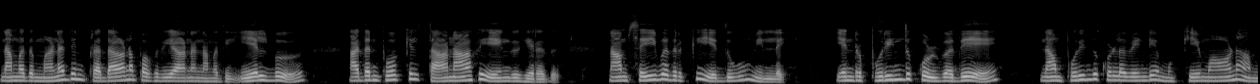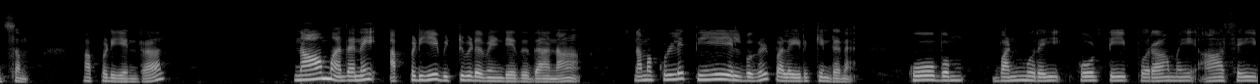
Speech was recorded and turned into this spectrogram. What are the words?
நமது மனதின் பிரதான பகுதியான நமது இயல்பு அதன் போக்கில் தானாக இயங்குகிறது. நாம் செய்வதற்கு எதுவும் இல்லை. என்று புரிந்து கொள்வதே நாம் புரிந்து கொள்ள வேண்டிய முக்கியமான அம்சம். அப்படியென்றால் நாம் அதனை அப்படியே விட்டுவிட வேண்டியதுதானா நமக்குள்ளே தீய இயல்புகள் பல இருக்கின்றன. கோபம் வன்முறை போட்டி பொறாமை ஆசை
